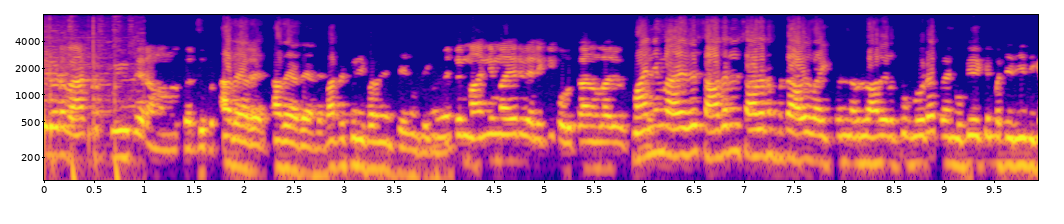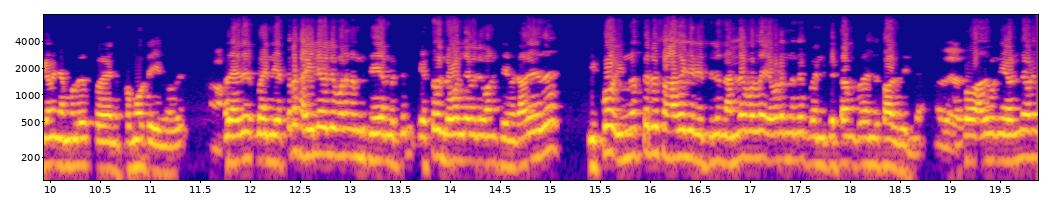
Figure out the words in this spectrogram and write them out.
ഇതിലൂടെ വാട്ടർ പ്യൂരിഫയർ ആണ് നമ്മൾ പരിചയപ്പെട്ടത്? അതെ അതെ അതെ അതെ അതെ. വാട്ടർ പ്യൂരിഫയർ ഞാൻ ചെയ്യുന്നുണ്ടെങ്കിൽ ഏറ്റവും മാന്യമായ ഒരു വിലയ്ക്ക് കൊടുക്കാനുള്ള ഒരു മാന്യമായ സാധാരണ സാധാരണപ്പെട്ട ആളുകൾ ആളുകൾക്കും കൂടെ ഉപയോഗിക്കാൻ പറ്റിയ രീതിക്കാണ് നമ്മൾ പ്രൊമോട്ട് ചെയ്യുന്നത്. അതായത് എത്ര ഹൈ ലെവലിൽ വേണം നമുക്ക് ചെയ്യാൻ പറ്റും എത്ര ലോ ലെവൽ വേണം ചെയ്യാൻ പറ്റും. അതായത് ഇപ്പോ ഇന്നത്തെ ഒരു സാഹചര്യത്തിൽ നല്ല വെള്ളം എവിടെ നിന്ന് കിട്ടാൻ സാധ്യതയില്ല. അപ്പൊ അപ്പോൾ അതുകൊണ്ട് എവിടെ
